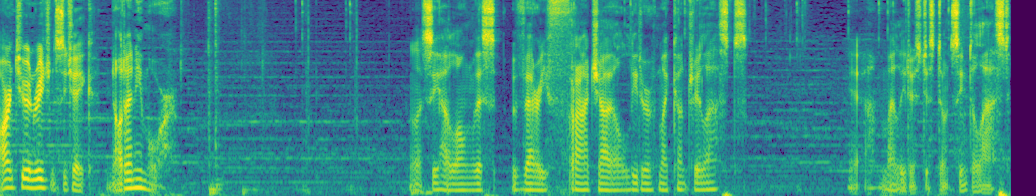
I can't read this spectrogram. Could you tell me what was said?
Aren't you in Regency, Jake? Not anymore. Let's see how long this very fragile leader of my country lasts. Yeah, my leaders just don't seem to last.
